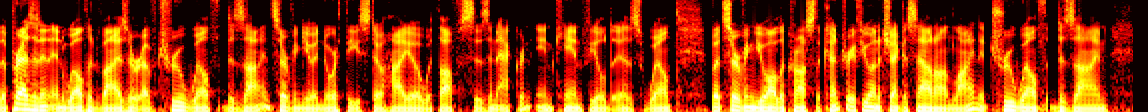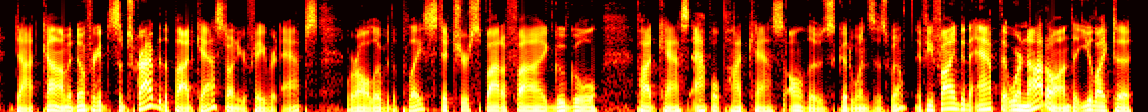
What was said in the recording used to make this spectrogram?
the president and wealth advisor of True Wealth Design, serving you in Northeast Ohio with offices in Akron and Canfield as well, but serving you all across the country. If you want to check us out online at truewealthdesign.com com. And don't forget to subscribe to the podcast on your favorite apps. We're all over the place Stitcher, Spotify, Google Podcasts, Apple Podcasts, all those good ones as well. If you find an app that we're not on that you like to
